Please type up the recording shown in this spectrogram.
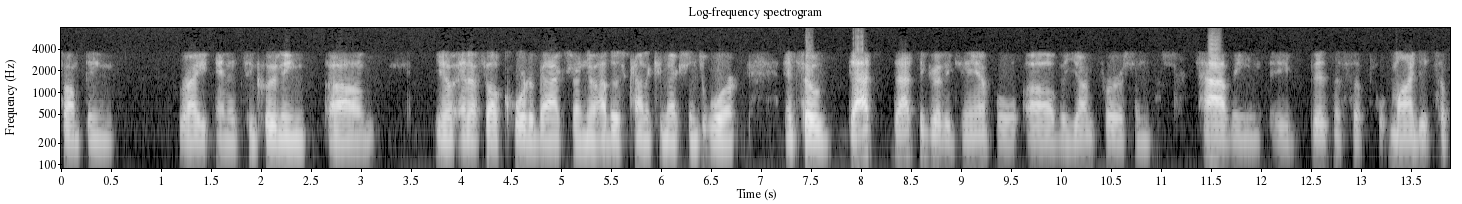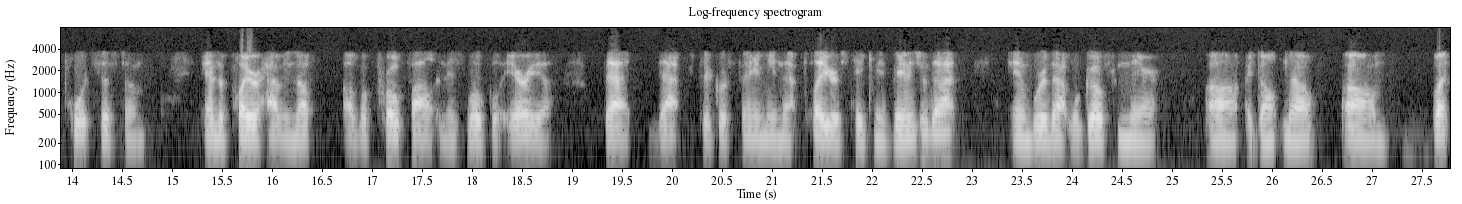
something, right? And it's including, um, you know, NFL quarterbacks. I know how those kind of connections work, and so that's that's a good example of a young person having a business minded support system, and the player having enough of a profile in his local area that that particular family and that player is taking advantage of that, and where that will go from there, uh, I don't know. Um, but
